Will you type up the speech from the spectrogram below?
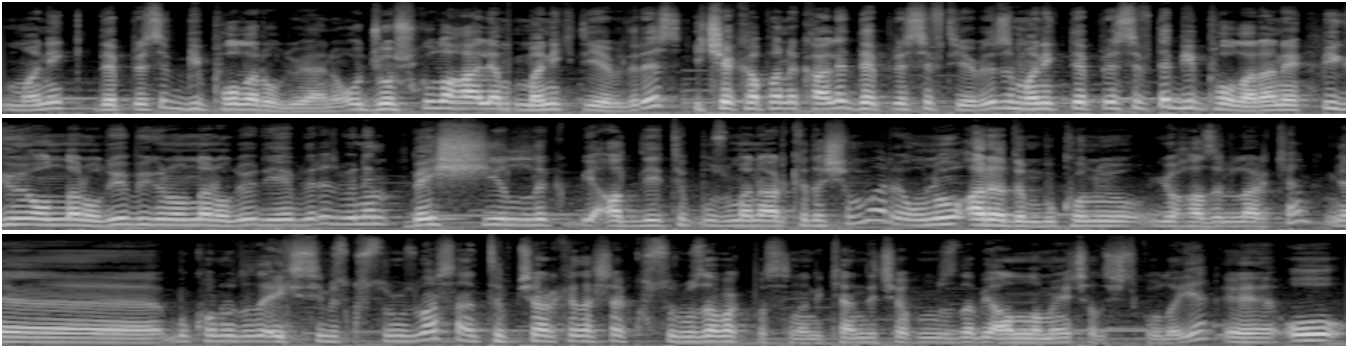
manik depresif bipolar oluyor yani. O coşkulu hale manik diyebiliriz. İçe kapanık hale depresif diyebiliriz. Manik depresif de bipolar. Hani bir gün ondan oluyor bir gün ondan oluyor diyebiliriz. Benim 5 yıllık bir adli tıp uzmanı arkadaşım var ya onu aradım bu konuyu hazırlarken. Ee, bu konuda da eksiğimiz kusurumuz varsa hani tıpçı arkadaşlar kusurumuza bakmasın. Hani kendi çapımızda bir anlamaya çalıştık olayı. Ee, o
